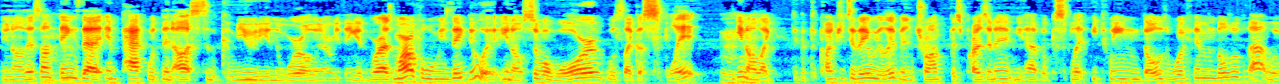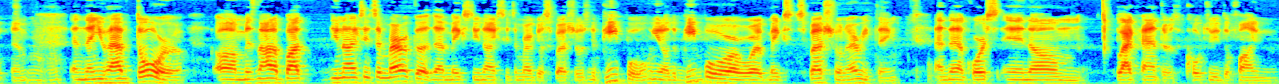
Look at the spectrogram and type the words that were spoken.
You know, there's some Mhm. things that impact within us and the community and the world and everything. Whereas Marvel movies, they do it. You know, Civil War was like a split. Mhm. You know, like the, the country today we live in, Trump is president. You have a split between those with him and those with not with him. Mhm. And then you have Thor. Um, it's not about the United States of America that makes the United States of America special. It's the people. You know, the Mhm. people are what makes it special and everything. And then, of course, in um, Black Panther, it's a culturally defined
